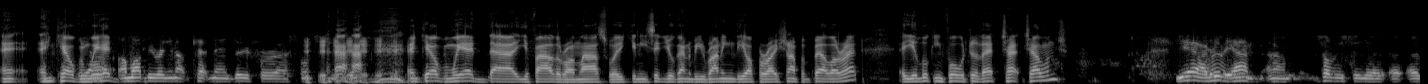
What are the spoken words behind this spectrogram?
And, and Calvin, Yeah, we had I might be ringing up Kathmandu for uh, sponsorship. and Calvin, we had uh, your father on last week, and he said you're going to be running the operation up at Ballarat. Are you looking forward to that cha- challenge? Yeah, I really am. Um, it's obviously a, a a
